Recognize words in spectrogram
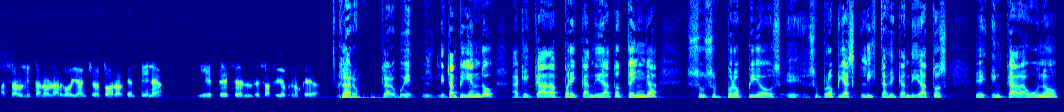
hacer lista a lo largo y ancho de toda la Argentina y este es el desafío que nos queda. Claro, claro, porque le están pidiendo a que cada precandidato tenga sus propios, eh, sus propias listas de candidatos eh, en cada uno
